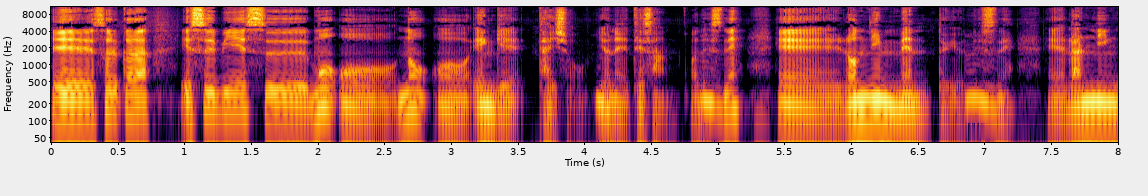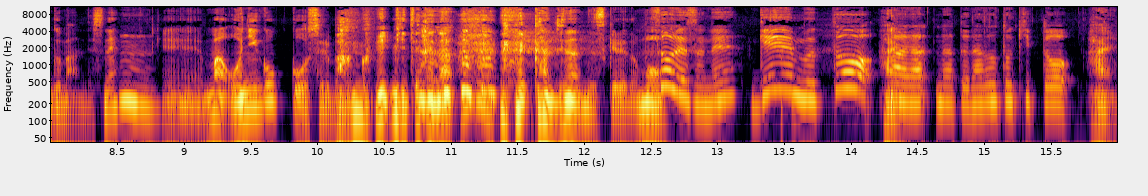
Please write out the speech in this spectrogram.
えーそれから SBS も、おのお演芸大賞、米手さんはですね、えーロンニンメンというですね、えーランニングマンですね。うん。えーまあ、鬼ごっこをする番組みたいな 感じなんですけれども。そうですね。ゲームと、はい。まあななんか謎解きとはい。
